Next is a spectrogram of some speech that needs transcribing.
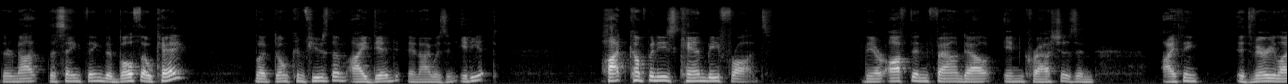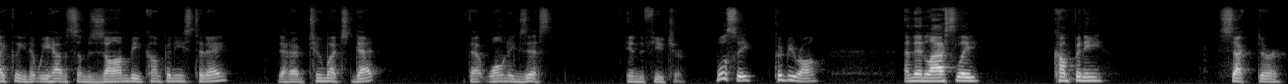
They're not the same thing. They're both okay, but don't confuse them. I did, and I was an idiot. Hot companies can be frauds. They are often found out in crashes, and I think it's very likely that we have some zombie companies today that have too much debt that won't exist in the future. We'll see. Could be wrong. And then lastly, company, sector,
